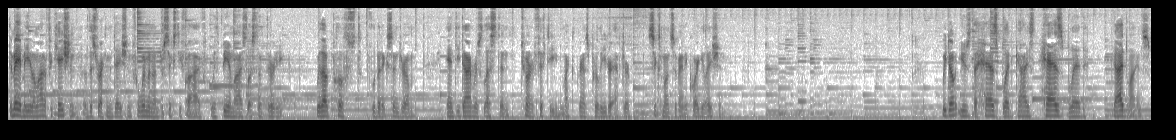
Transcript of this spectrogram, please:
There may be a modification of this recommendation for women under 65 with BMIs less than 30 without post-phlebitic syndrome and D-dimers less than 250 micrograms per liter after six months of anticoagulation. We don't use the HAS-bled, guys, HAS-bled guidelines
